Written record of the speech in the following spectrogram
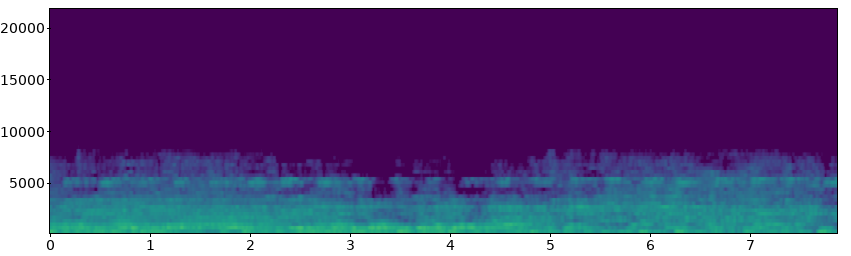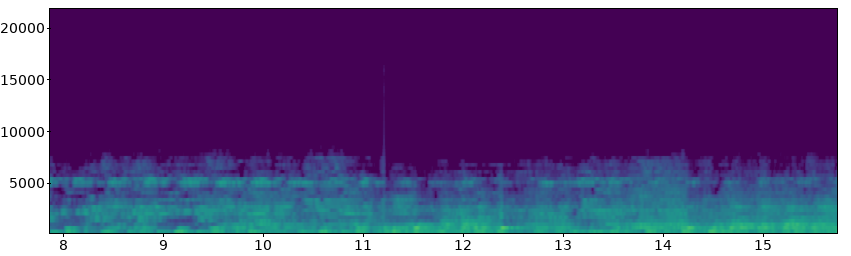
ขวาไปไก่ฟ้าไปเถอะเออทำไปรอบเชียงกันแล้วแยกออกมามีกองพันน้ำมันเจ็บกดยกล้อไก่ฟ้าสายไป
